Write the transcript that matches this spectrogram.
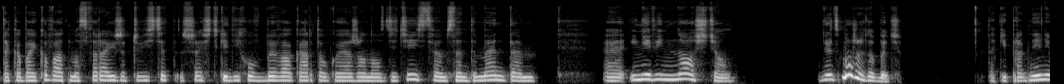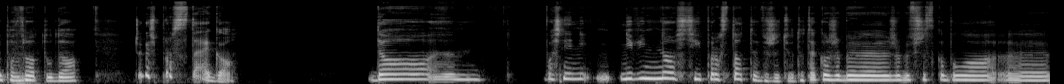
taka bajkowa atmosfera i rzeczywiście sześć kielichów bywa kartą kojarzoną z dzieciństwem, sentymentem e, i niewinnością. Więc może to być takie pragnienie powrotu do czegoś prostego, do właśnie nie- niewinności i prostoty w życiu, do tego, żeby, żeby wszystko było e,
